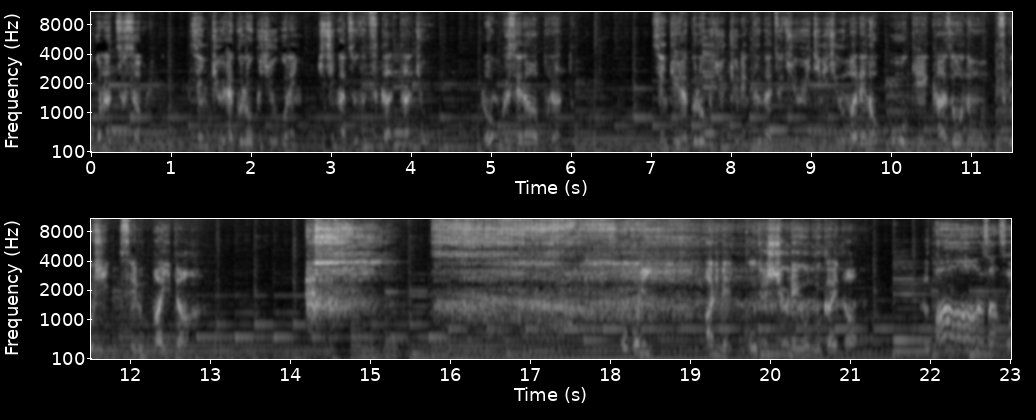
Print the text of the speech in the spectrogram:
ココナッツサブレ1965年7月2日誕生。ロングセラーブランド1969年9月11日生まれの OK 画像の少し先輩だ。そこにアニメ50周年を迎えた。ルパン三世。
